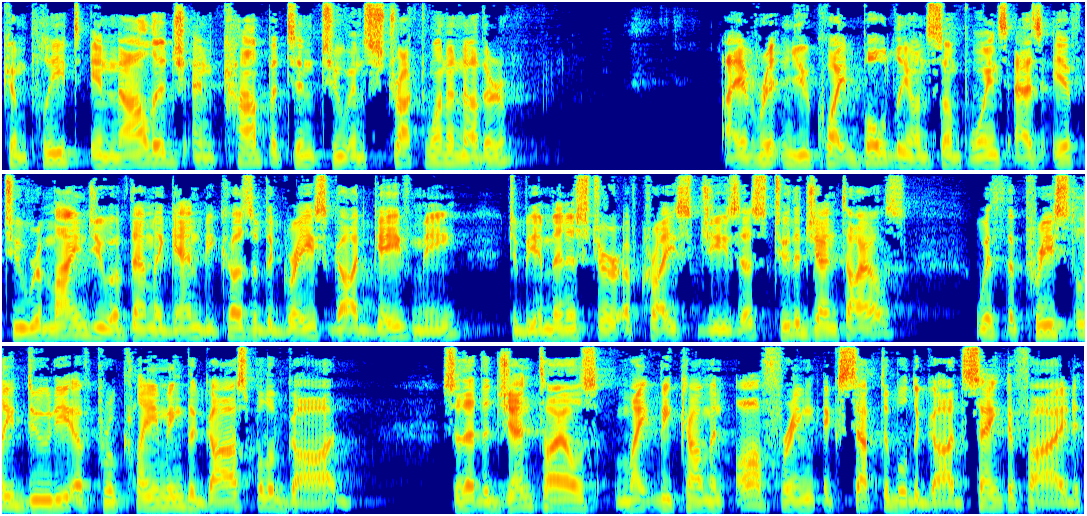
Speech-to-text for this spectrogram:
complete in knowledge, and competent to instruct one another. I have written you quite boldly on some points as if to remind you of them again because of the grace God gave me to be a minister of Christ Jesus to the Gentiles with the priestly duty of proclaiming the gospel of God so that the Gentiles might become an offering acceptable to God, sanctified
